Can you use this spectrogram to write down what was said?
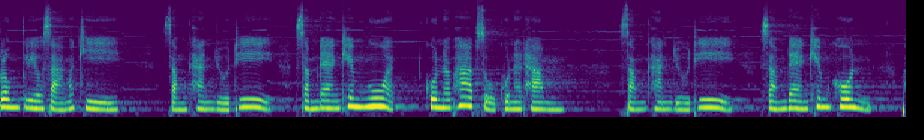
กลมเกลียวสามัคคีสำคัญอยู่ที่สำแดงเข้มงวด คุณภาพสู่คุณธรรมสำคัญอยู่ที่สำแดงเข้มข้น พ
